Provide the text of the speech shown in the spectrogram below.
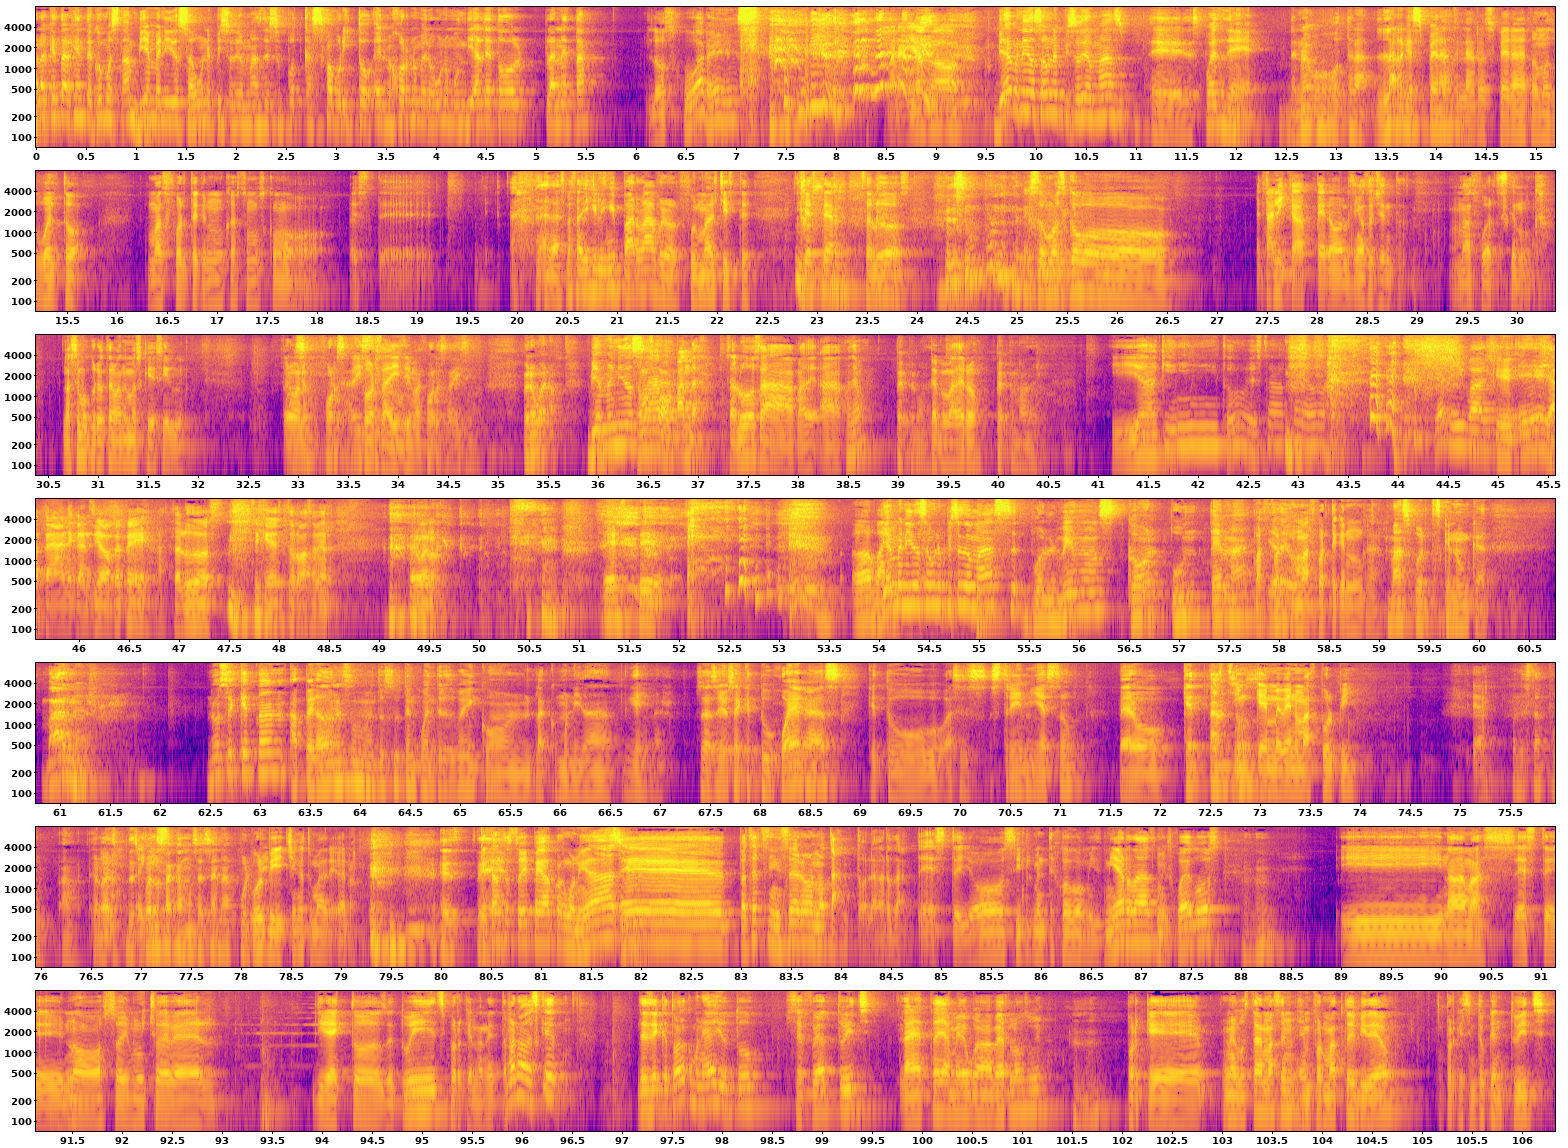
Hola, ¿qué tal gente? ¿Cómo están? Bienvenidos a un episodio más de su podcast favorito, el mejor número uno mundial de todo el planeta. Los Juárez. Maravilloso. Bienvenidos a un episodio más, eh, después de, de nuevo, otra larga espera. La espera, hemos vuelto más fuerte que nunca. Somos como, este... La vez pasada dije Linkin Parva, pero fue un mal chiste. Chester, saludos. Somos como... Metallica, pero en los años 80. Más fuertes que nunca. No se me ocurrió otra banda más que decir, güey. Pero bueno. Forzadísima. Forzadísima. Forzadísima. Pero bueno, bienvenidos Somos a... como panda. Saludos a, ¿Cómo se llama? Pepe Madero. Pepe Madero. Pepe Madero. Y aquí todo está feo. ya al igual que ella. Grande canción, Pepe. Saludos. Sé que esto lo vas a ver. Pero bueno. este. Oh. Bienvenidos a un episodio más. Volvemos con un tema Más fuerte, más que nunca. más fuertes que nunca. Barner. No sé qué tan apegado en estos momentos tú te encuentres, güey, con la comunidad gamer. O sea, yo sé que tú juegas, que tú haces stream y esto, pero ¿qué tanto? Que me ve nomás Pulpi. Ya. ¿Dónde está Pulp? Ah, bueno, Bueno, después X. lo sacamos a escena Pulpi. Pulpi, chinga tu madre, bueno. Este, ¿Qué tanto estoy pegado con la comunidad? Sí, eh, para ser sincero, no tanto, la verdad. Este, yo simplemente juego mis mierdas, mis juegos. Ujú. Y nada más, este, no soy mucho de ver directos de Twitch, porque la neta, bueno, es que desde que toda la comunidad de YouTube se fue a Twitch, la neta ya me dio hueva verlos, güey. Porque me gusta más en, en formato de video, porque siento que en Twitch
